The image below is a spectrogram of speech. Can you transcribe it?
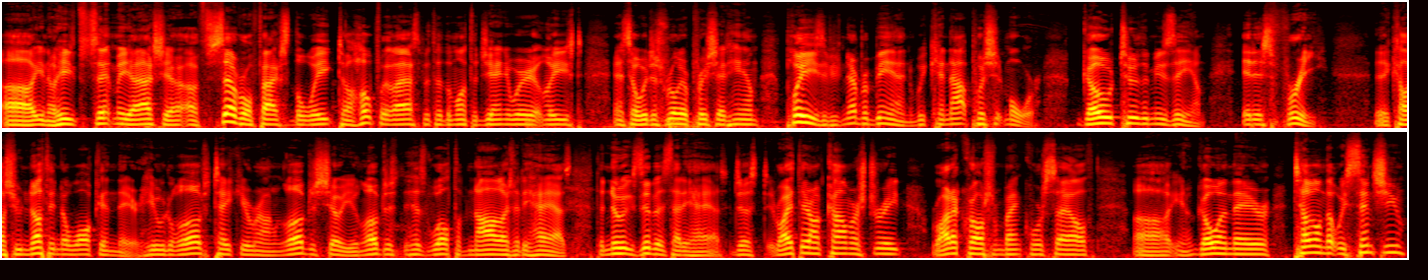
Uh, you know, he sent me actually a, a several facts of the week to hopefully last me through the month of January at least. And so we just really appreciate him. Please, if you've never been, we cannot push it more. Go to the museum. It is free. It costs you nothing to walk in there. He would love to take you around, love to show you, love to, his wealth of knowledge that he has, the new exhibits that he has. Just right there on Commerce Street, right across from Bancorp South. Uh, you know, go in there, tell him that we sent you.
